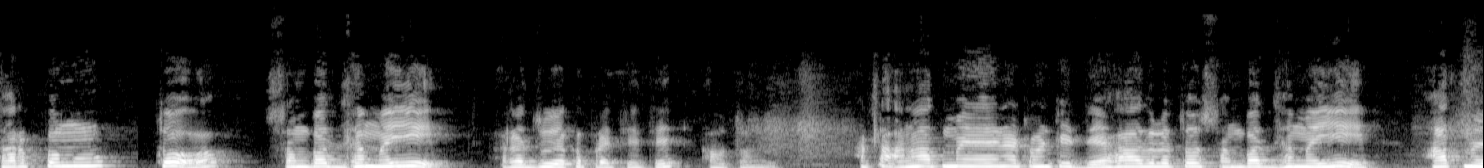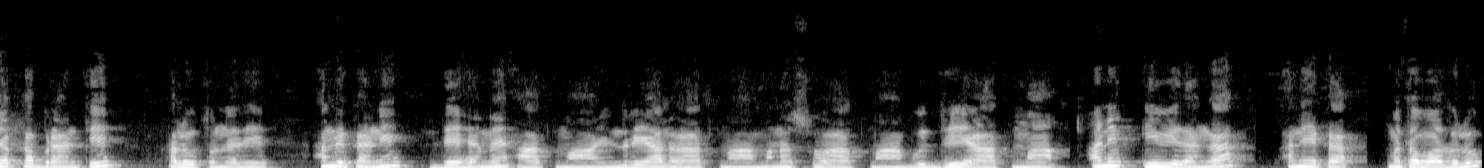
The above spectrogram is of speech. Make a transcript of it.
సర్పముతో సంబద్ధమయ్యి రజ్జు యొక్క ప్రతీతి అవుతుంది. అట్లా అనాత్మైనటువంటి దేహాదులతో సంబద్ధమయ్యి ఆత్మ యొక్క భ్రాంతి కలుగుతున్నది. అందుకని దేహమే ఆత్మ ఇంద్రియాలు ఆత్మ మనస్సు ఆత్మ బుద్ధి ఆత్మ అని ఈ విధంగా అనేక మతవాదులు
